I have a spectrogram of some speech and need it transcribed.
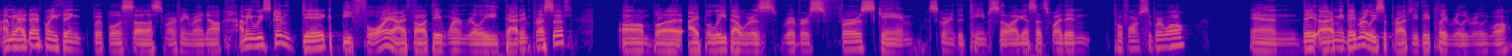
I mean, I definitely think Whipple's uh, smurfing right now. I mean, we scrimmed Dig before, and I thought they weren't really that impressive. Um, but I believe that was Rivers' first game scoring the team, so I guess that's why they didn't perform super well. And they, I mean, they really surprised me. They played really, really well.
